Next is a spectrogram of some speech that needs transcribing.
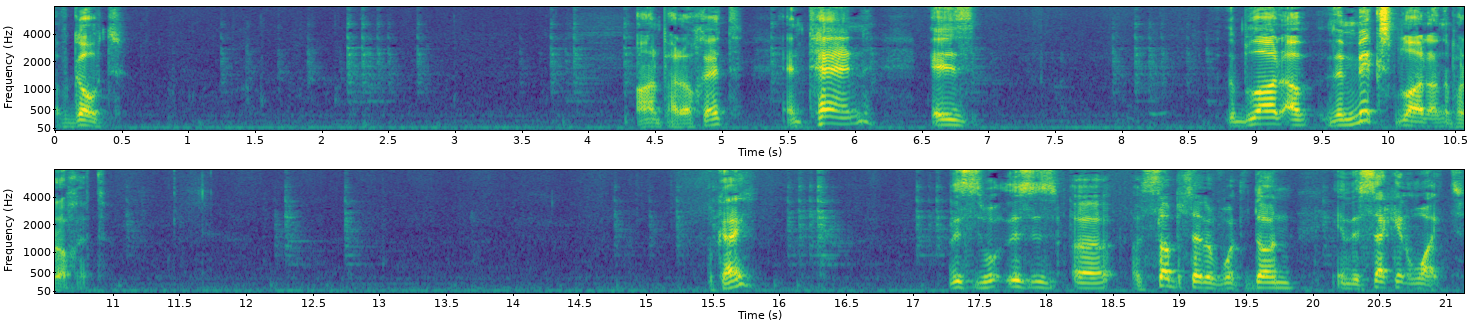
Of goat. On parochet. And ten is the blood of the mixed blood on the parochet. Okay? This is what this is a, a subset of what's done in the second white.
